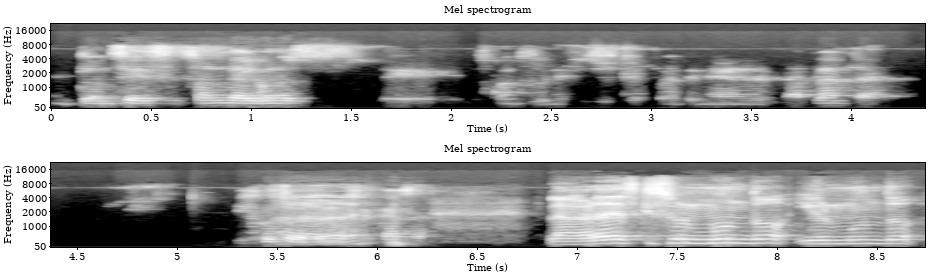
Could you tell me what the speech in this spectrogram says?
Entonces, son de algunos de los cuantos beneficios que puede tener la planta. Y justo lo tenemos en casa. La verdad es que es un mundo y un mundo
